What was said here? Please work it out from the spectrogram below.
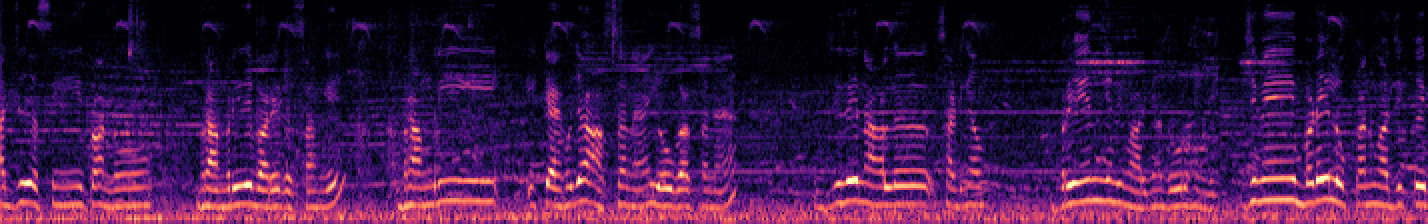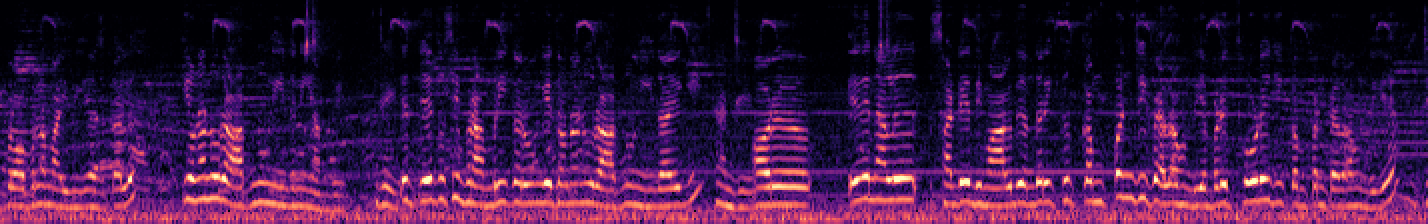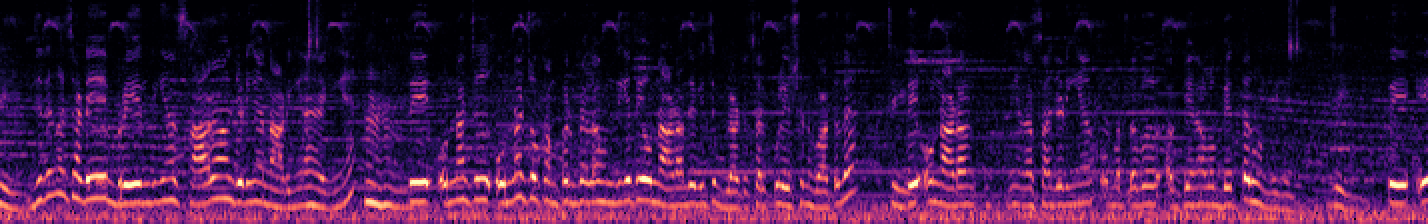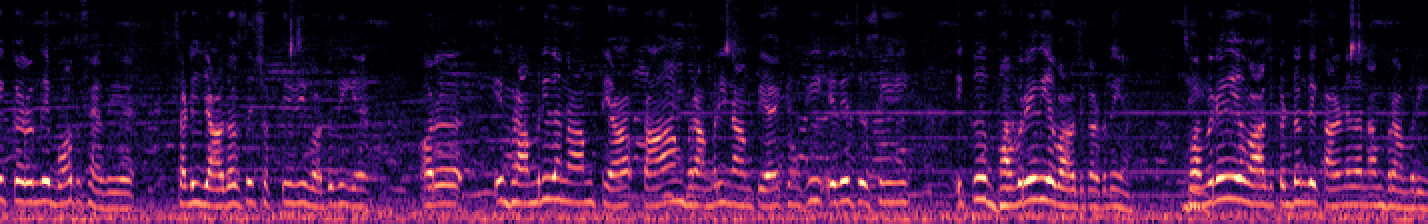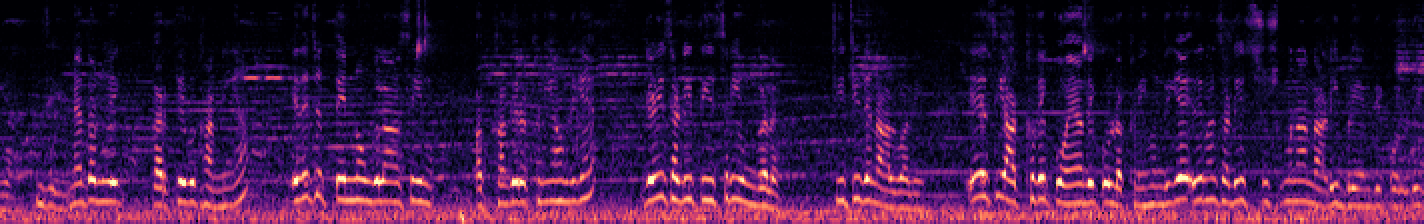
ਅੱਜ ਅਸੀਂ ਤੁਹਾਨੂੰ ਭ੍ਰਾਮਰੀ ਦੇ ਬਾਰੇ ਦੱਸਾਂਗੇ। ਭ੍ਰਾਮਰੀ ਇੱਕ ਇਹੋ ਜਿਹਾ ਆਸਨ ਹੈ ਯੋਗ ਆਸਨ ਹੈ ਜਿਹਦੇ ਨਾਲ ਸਾਡੀਆਂ ਬ੍ਰੇਨ ਦੀਆਂ ਬਿਮਾਰੀਆਂ ਦੂਰ ਹੁੰਦੀਆਂ। ਜਿਵੇਂ ਬੜੇ ਲੋਕਾਂ ਨੂੰ ਅੱਜ ਇੱਕ ਪ੍ਰੋਬਲਮ ਆਈ ਵੀ ਹੈ ਅੱਜ ਕੱਲ ਕਿ ਉਹਨਾਂ ਨੂੰ ਰਾਤ ਨੂੰ ਨੀਂਦ ਨਹੀਂ ਆਉਂਦੀ। ਜੀ। ਤੇ ਜੇ ਤੁਸੀਂ ਭ੍ਰਾਮਰੀ ਕਰੋਗੇ ਤਾਂ ਉਹਨਾਂ ਨੂੰ ਰਾਤ ਨੂੰ ਨੀਂਦ ਆਏਗੀ। ਹਾਂਜੀ। ਔਰ ਇਹਦੇ ਨਾਲ ਸਾਡੇ ਦਿਮਾਗ ਦੇ ਅੰਦਰ ਇੱਕ ਕੰਪਨ ਜੀ ਪੈਦਾ ਹੁੰਦੀ ਹੈ ਬੜੇ ਥੋੜੇ ਜੀ ਕੰਪਨ ਪੈਦਾ ਹੁੰਦੀ ਹੈ। ਜੀ। ਜਿਹਦੇ ਨਾਲ ਸਾਡੇ ਬ੍ਰੇਨ ਦੀਆਂ ਸਾਰੀਆਂ ਜਿਹੜੀਆਂ ਨਾੜੀਆਂ ਹੈਗੀਆਂ ਤੇ ਉਹਨਾਂ 'ਚ ਉਹਨਾਂ 'ਚੋਂ ਕੰਪਨ ਪੈਦਾ ਹੁੰਦੀ ਹੈ ਤੇ ਉਹ ਨਾੜਾਂ ਦੇ ਵਿੱਚ ਬਲੱਡ ਸਰਕੂਲੇਸ਼ਨ ਵੱਧਦਾ ਤੇ ਉਹ ਨਾੜਾਂ ਦੀਆਂ ਨਸਾਂ ਜਿਹੜੀਆਂ ਉਹ ਮਤਲਬ ਅੱਗੇ ਨਾਲੋਂ ਬਿਹਤਰ ਹੁੰਦੀਆਂ ਜੀ। ਤੇ ਇਹ ਕਰਨ ਦੇ ਬਹੁਤ ਫਾਇਦੇ ਹੈ। ਸਾਡੀ ਯਾਦਾਸ਼ਤ ਸ਼ਕਤੀ ਵੀ ਵੱਧਦੀ ਹੈ ਔਰ ਇਹ ਭ੍ਰਾਮਰੀ ਦਾ ਨਾਮ ਤਾਂ ਭ੍ਰਾਮਰੀ ਨਾਮ ਪਿਆ ਹੈ ਕਿਉਂਕਿ ਇਹਦੇ 'ਚ ਅਸੀਂ ਇੱਕ ਭਵਰੇ ਦੀ ਆਵਾਜ਼ ਕੱਢਦੇ ਹਾਂ ਭਵਰੇ ਦੀ ਆਵਾਜ਼ ਕੱਢਣ ਦੇ ਕਾਰਨ ਇਹਦਾ ਨਾਮ ਭ੍ਰਾਮਰੀ ਹੈ ਜੀ। ਮੈਂ ਤੁਹਾਨੂੰ ਇੱਕ ਕਰਕੇ ਵਿਖਾਨੀ ਆ। ਇਹਦੇ 'ਚ ਤਿੰਨ ਉਂਗਲਾਂ ਅਸੀਂ ਅੱਖਾਂ ਤੇ ਰੱਖਣੀਆਂ ਹੁੰਦੀਆਂ ਜਿਹੜੀ ਸਾਡੀ ਤੀਸਰੀ ਉਂਗਲ ਹੈ ਚੀਚੀ ਦੇ ਨਾਲ ਵਾਲੀ। ਇਹ ਅਸੀਂ ਅੱਖ ਦੇ ਕੋਇਆਂ ਦੇ ਕੋਲ ਰੱਖਣੀ ਹੁੰਦੀ ਹੈ। ਇਹਦੇ ਨਾਲ ਸਾਡੀ ਸੁਸ਼ਮਨਾ ਨਾੜੀ ਬ੍ਰੇਨ ਦੀ ਖੁੱਲਦੀ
